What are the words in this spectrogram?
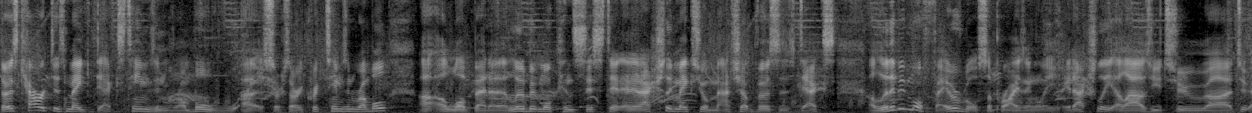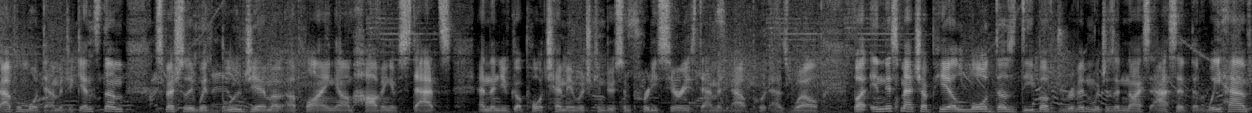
those characters make Dex teams in Rumble, uh, sorry, Quick teams in Rumble uh, a lot better, a little bit more consistent, and it actually makes your matchup versus Dex a little bit more favorable, surprisingly. It actually allows you to uh, to output more damage against them, especially with Blue Jam applying um, halving of stats, and then you've got Porchemy, which can do some pretty serious damage output as well. But in this matchup here, Lord does debuff Driven, which is a nice asset that we have,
